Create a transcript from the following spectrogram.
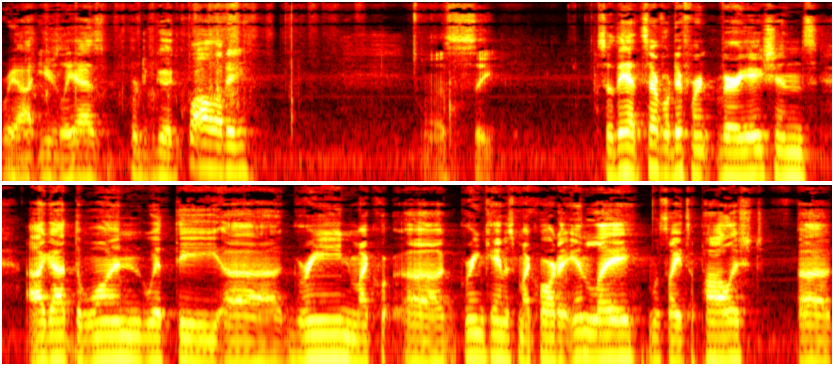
Reate usually has pretty good quality. Let's see. So they had several different variations. I got the one with the uh, green uh, green canvas micarta inlay. Looks like it's a polished uh,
